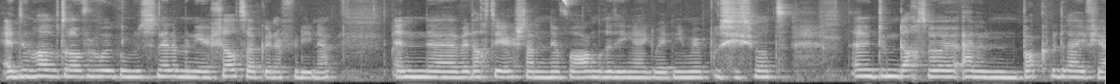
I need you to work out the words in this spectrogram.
En toen hadden we het erover hoe ik op een snelle manier geld zou kunnen verdienen. En eh, we dachten eerst aan heel veel andere dingen, ik weet niet meer precies wat. En toen dachten we aan een bakbedrijfje.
